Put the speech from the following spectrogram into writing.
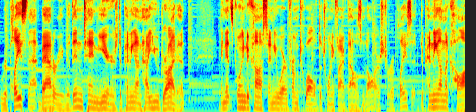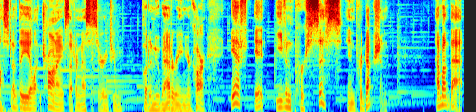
replace that battery within 10 years, depending on how you drive it. And it's going to cost anywhere from twelve to twenty-five thousand dollars to replace it, depending on the cost of the electronics that are necessary to put a new battery in your car if it even persists in production. How about that?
